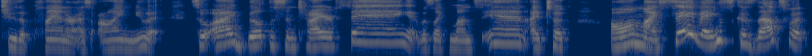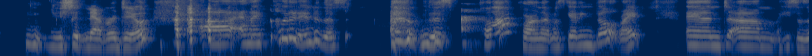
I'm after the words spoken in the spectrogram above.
to the planner as I knew it. So I built this entire thing. It was like months in. I took all my savings because that's what you should never do, uh, and I put it into this this platform that was getting built. Right. And um, he says,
